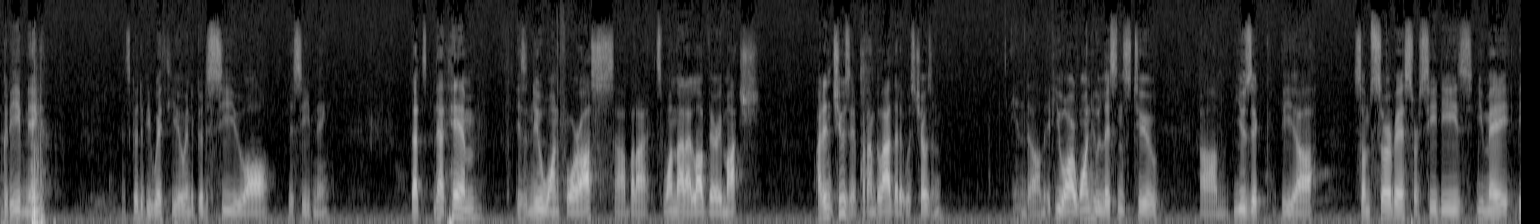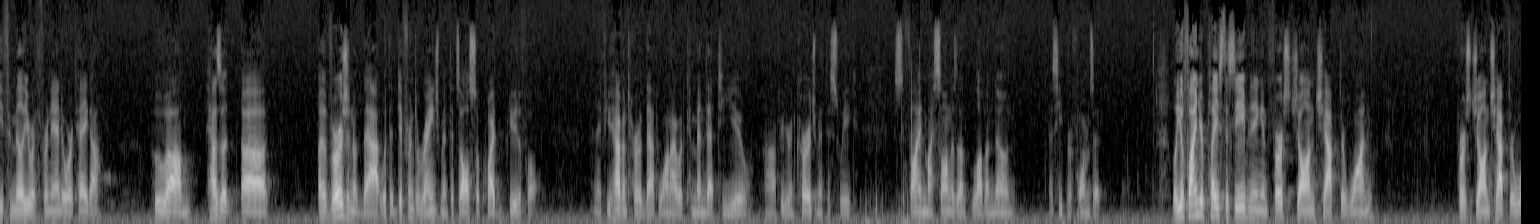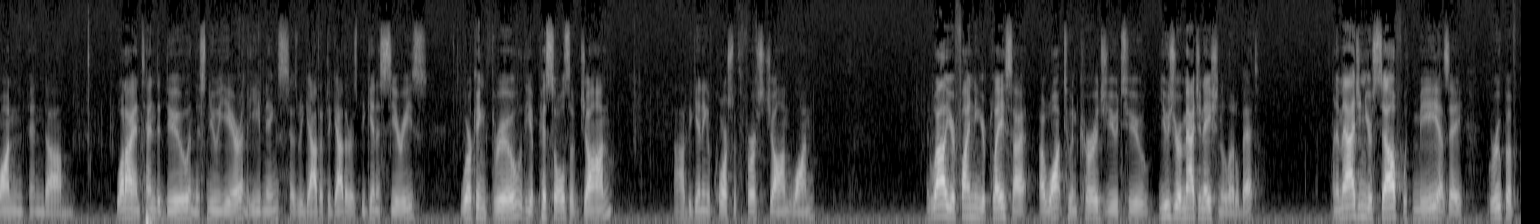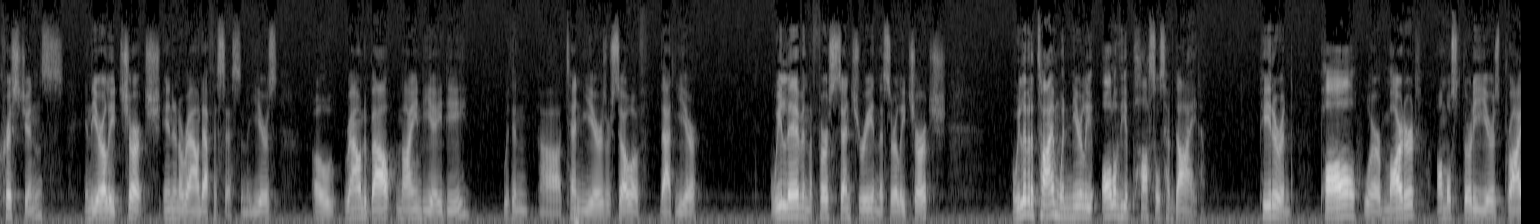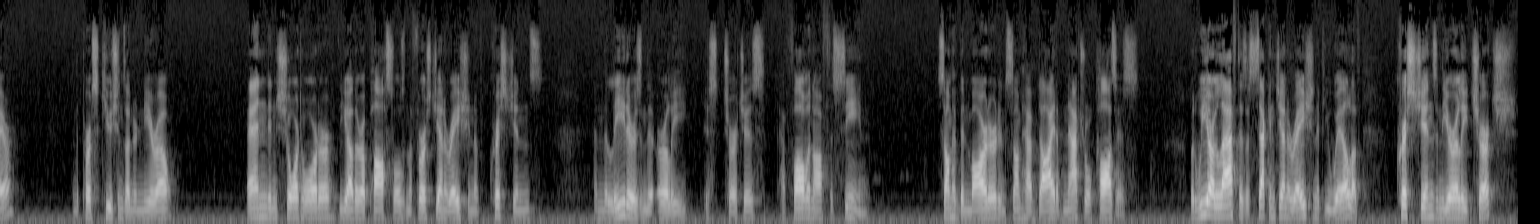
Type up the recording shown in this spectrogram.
Well, good evening. It's good to be with you and good to see you all this evening. That, that hymn is a new one for us, uh, but I, it's one that I love very much. I didn't choose it, but I'm glad that it was chosen. And um, if you are one who listens to um, music via some service or CDs, you may be familiar with Fernando Ortega, who um, has a, uh, a version of that with a different arrangement that's also quite beautiful. And if you haven't heard that one, I would commend that to you uh, for your encouragement this week, is to find My Song is Love Unknown as he performs it. Well, you'll find your place this evening in 1 John chapter 1. 1 John chapter 1, and um, what I intend to do in this new year in the evenings as we gather together is begin a series working through the epistles of John uh, beginning, of course, with 1 John 1. And while you're finding your place, I, I want to encourage you to use your imagination a little bit. And imagine yourself with me as a group of Christians in the early church in and around Ephesus in the years oh, about 90 AD, within uh, 10 years or so of that year. We live in the first century in this early church. We live at a time when nearly all of the apostles have died. Peter and Paul were martyred almost 30 years prior in the persecutions under Nero. And in short order, the other apostles and the first generation of Christians and the leaders in the earliest churches have fallen off the scene. Some have been martyred and some have died of natural causes. But we are left as a second generation, if you will, of Christians in the early church,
